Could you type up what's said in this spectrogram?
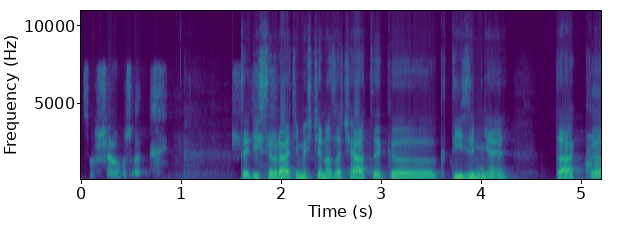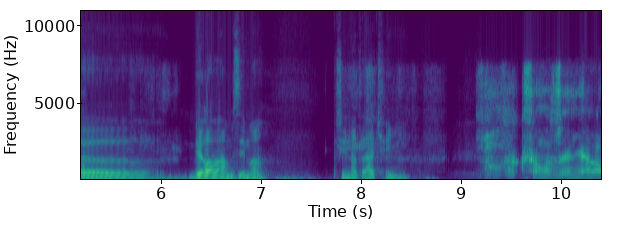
což je dobře. Teď, když se vrátím ještě na začátek eh, k té zimě, tak no. byla vám zima při natáčení? No tak samozřejmě, no.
